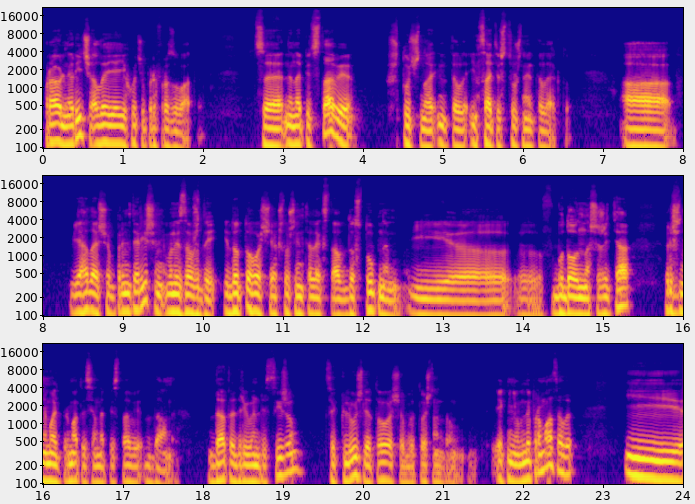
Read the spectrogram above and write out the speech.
правильна річ, але я її хочу перефразувати. Це не на підставі штучного інтеле... інсайтів штучного інтелекту. А я гадаю, що прийняття рішень вони завжди. І до того, що як штучний інтелект став доступним і е, е, вбудований наше життя, рішення мають прийматися на підставі даних. Data-driven decision – це ключ для того, щоб ви точно там, як мінімум, не промазали. І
